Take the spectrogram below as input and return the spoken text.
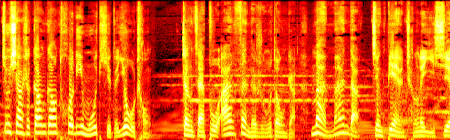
就像是刚刚脱离母体的幼虫，正在不安分地蠕动着，慢慢的竟变成了一些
